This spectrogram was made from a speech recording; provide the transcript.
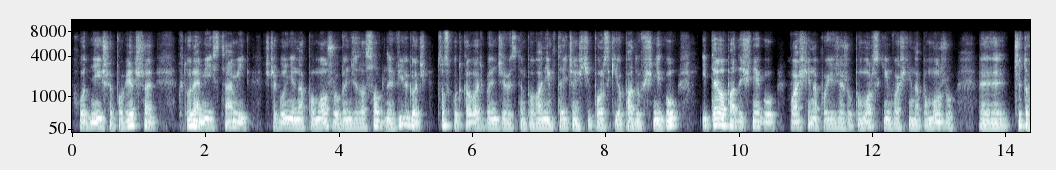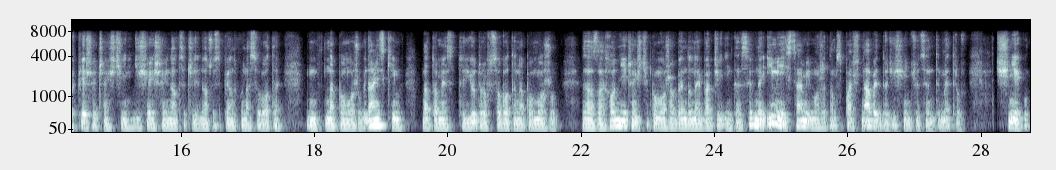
chłodniejsze powietrze, które miejscami szczególnie na Pomorzu, będzie zasobne wilgoć, co skutkować będzie występowaniem w tej części Polski opadów śniegu. I te opady śniegu właśnie na Pojezierzu Pomorskim, właśnie na Pomorzu, y, czy to w pierwszej części dzisiejszej nocy, czyli nocy z piątku na sobotę na Pomorzu Gdańskim, natomiast jutro w sobotę na Pomorzu, za zachodniej części Pomorza będą najbardziej intensywne i miejscami może tam spaść nawet do 10 cm śniegu.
